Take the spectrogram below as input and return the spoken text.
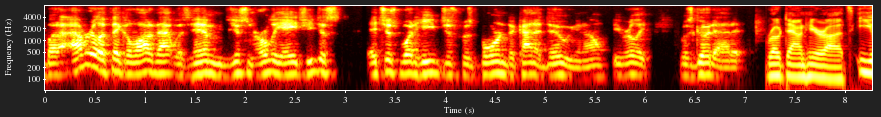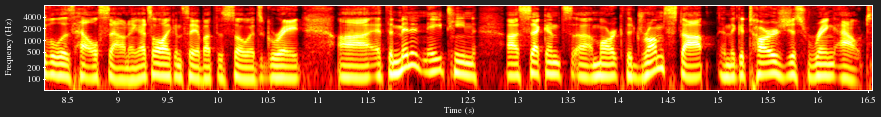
But I I really think a lot of that was him, just an early age. He just, it's just what he just was born to kind of do. You know, he really was good at it. Wrote down here uh, it's evil as hell sounding that's all i can say about this solo it's great uh, at the minute and 18 uh, seconds uh, mark the drums stop and the guitars just ring out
